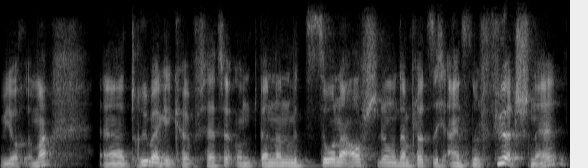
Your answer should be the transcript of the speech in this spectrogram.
wie auch immer, äh, drüber geköpft hätte. Und wenn dann mit so einer Aufstellung dann plötzlich 1-0 führt schnell,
